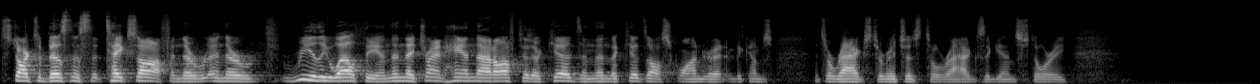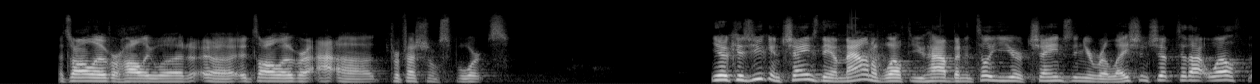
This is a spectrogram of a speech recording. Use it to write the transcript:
starts a business that takes off and they're and they're really wealthy and then they try and hand that off to their kids and then the kids all squander it and it becomes it's a rags to riches to rags again story. It's all over hollywood uh, it's all over uh, professional sports you know, because you can change the amount of wealth you have, but until you're changed in your relationship to that wealth,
